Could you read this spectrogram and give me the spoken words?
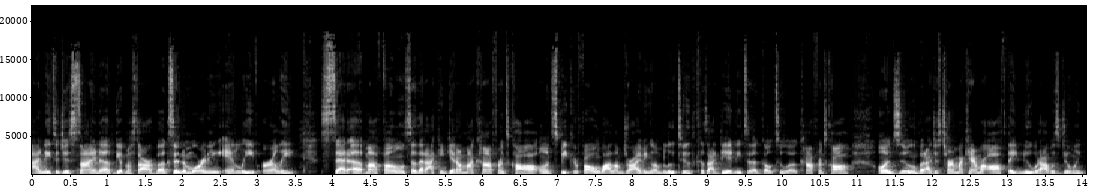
I need to just sign up, get my Starbucks in the morning and leave early, set up my phone so that I can get on my conference call on speakerphone while I'm driving on Bluetooth because I did need to go to a conference call on Zoom, but I just turned my camera off. They knew what I was doing.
